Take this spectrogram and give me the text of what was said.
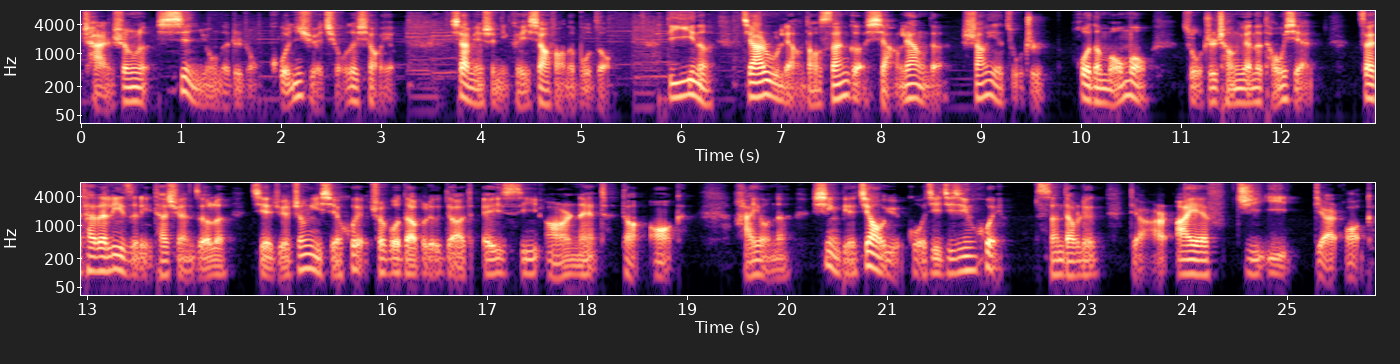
产生了信用的这种滚雪球的效应。下面是你可以效仿的步骤。第一呢，加入两到三个响亮的商业组织，获得某某组织成员的头衔。在他的例子里，他选择了解决争议协会 （Triple W. dot A C R Net. dot org），还有呢，性别教育国际基金会（三 W. 点 I F G E. 点 org）。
